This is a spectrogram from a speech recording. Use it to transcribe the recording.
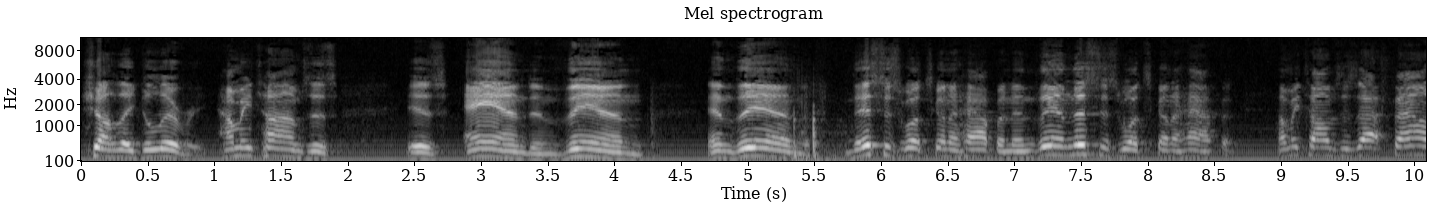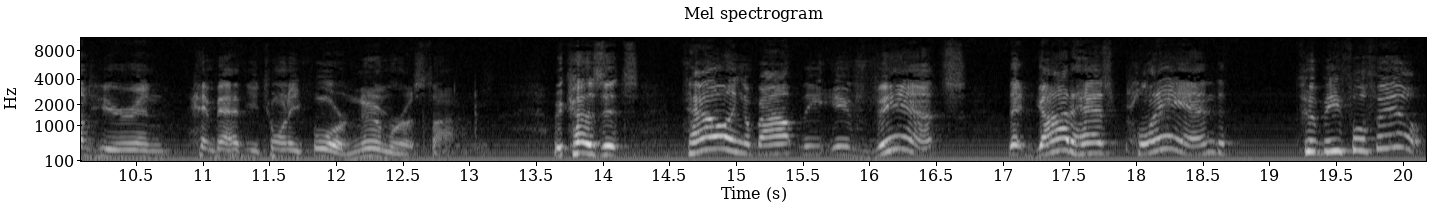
shall they deliver. you. How many times is is and and then and then this is what's going to happen and then this is what's going to happen. How many times is that found here in, in Matthew 24? Numerous times. Because it's telling about the events that God has planned to be fulfilled.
